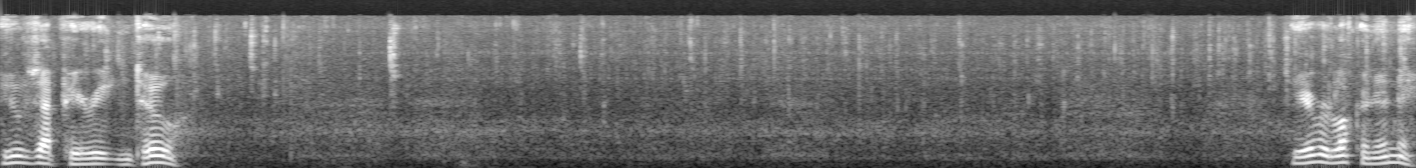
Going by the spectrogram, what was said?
He was up here eating too. You ever looking, isn't he?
